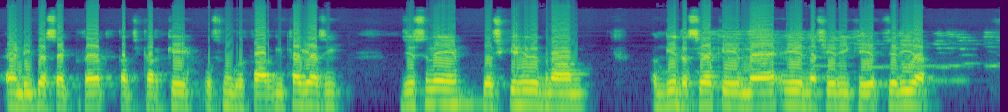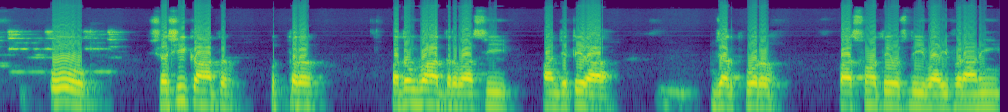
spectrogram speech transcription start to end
ਐਨਡੀਪੀਐਸ ਐਕਟ ਤਹਿਤ ਦਰਜ ਕਰਕੇ ਉਸ ਨੂੰ ਗ੍ਰਿਫਤਾਰ ਕੀਤਾ ਗਿਆ ਸੀ, ਜਿਸ ਨੇ ਪੁੱਛਗਿੱਛ ਦੇ ਦੌਰਾਨ ਅੱਗੇ ਦੱਸਿਆ ਕਿ ਮੈਂ ਇਹ ਨਸ਼ੇ ਦੀ ਖੇਪ ਜਿਹੜੀ ਆ, ਉਹ ਸ਼ਸ਼ੀਕਾਂਤ ਪੁੱਤਰ ਪਦਮ ਬਹਾਦਰ ਵਾਸੀ ਪੰਜ ਢੇਰਾ ਜਗਤਪੁਰ ਪਾਸੋਂ ਤੇ ਉਸ ਦੀ wife Rani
